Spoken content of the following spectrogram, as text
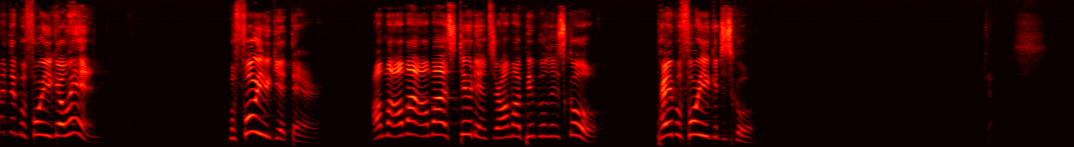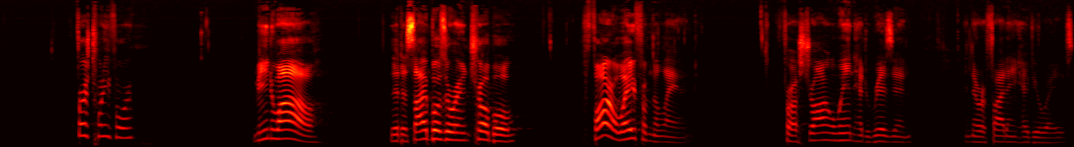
with Him before you go in, before you get there. All my, all, my, all my students or all my people in school, pray before you get to school. Okay. Verse 24. Meanwhile, the disciples were in trouble far away from the land, for a strong wind had risen and they were fighting heavy waves.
